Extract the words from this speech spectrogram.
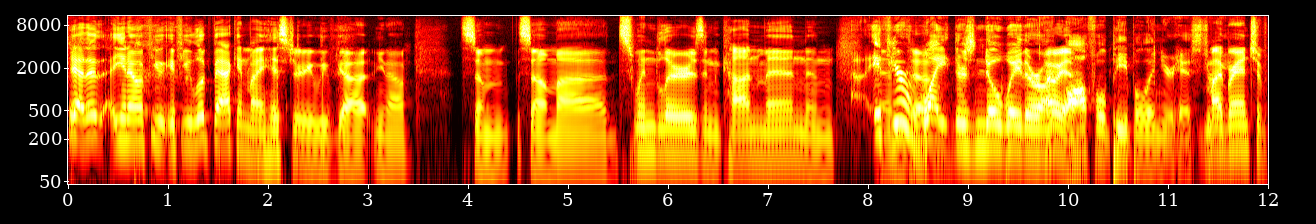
Yeah, you know, if you if you look back in my history, we've got you know some some uh, swindlers and con men and if and, you're uh, white, there's no way there aren't Oh, yeah. awful people in your history. my branch of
